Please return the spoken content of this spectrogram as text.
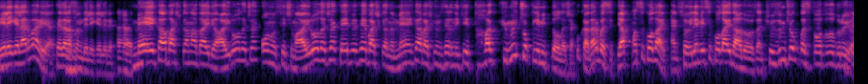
delegeler var ya, federasyon delegeleri. Evet. MHK başkanı adaylığı ayrı olacak. Onun seçimi ayrı olacak. TFF başkanı MHK başkanı üzerindeki tahakkümü çok limitli olacak. Bu kadar basit. Yapması kolay. Yani söylemesi kolay daha doğrusu. Yani çözüm çok basit ortada duruyor.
